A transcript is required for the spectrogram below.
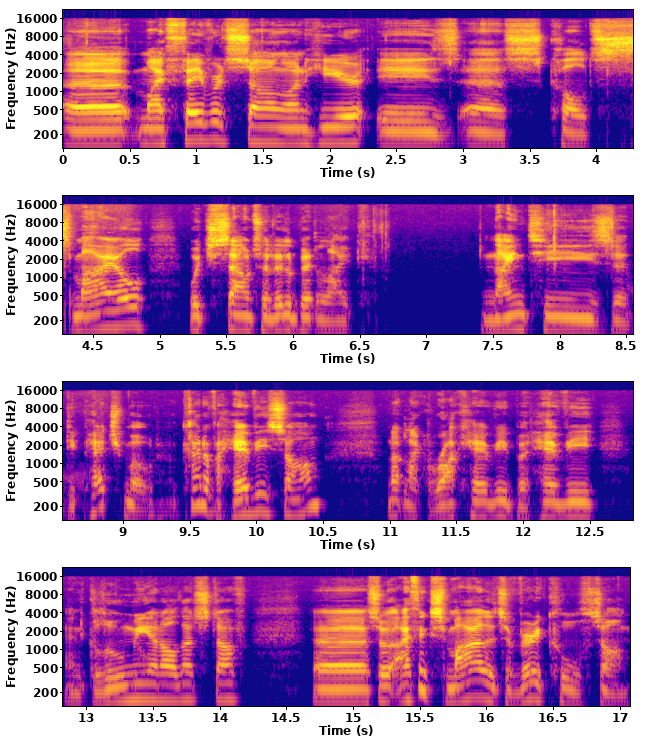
Uh, my favorite song on here is uh, called Smile, which sounds a little bit like 90s uh, Depeche Mode. Kind of a heavy song. Not like rock heavy, but heavy and gloomy and all that stuff. Uh, so I think Smile is a very cool song.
